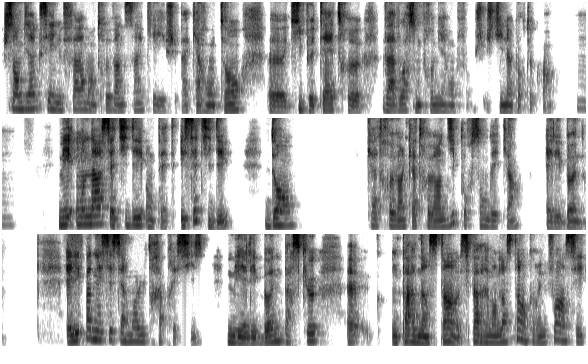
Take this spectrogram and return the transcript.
je sens bien que c'est une femme entre 25 et, je sais pas, 40 ans, euh, qui peut-être euh, va avoir son premier enfant. Je, dis n'importe quoi. Hmm. Mais on a cette idée en tête. Et cette idée, dans 80-90% des cas, elle est bonne. Elle n'est pas nécessairement ultra précise mais elle est bonne parce que euh, on parle d'instinct, c'est pas vraiment de l'instinct, encore une fois, hein, c'est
